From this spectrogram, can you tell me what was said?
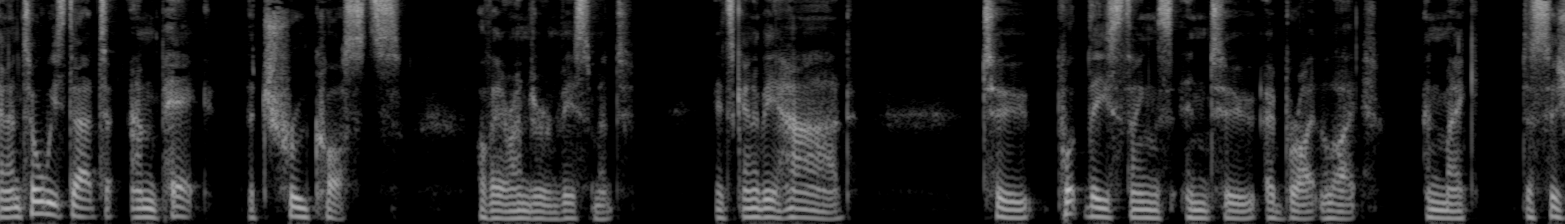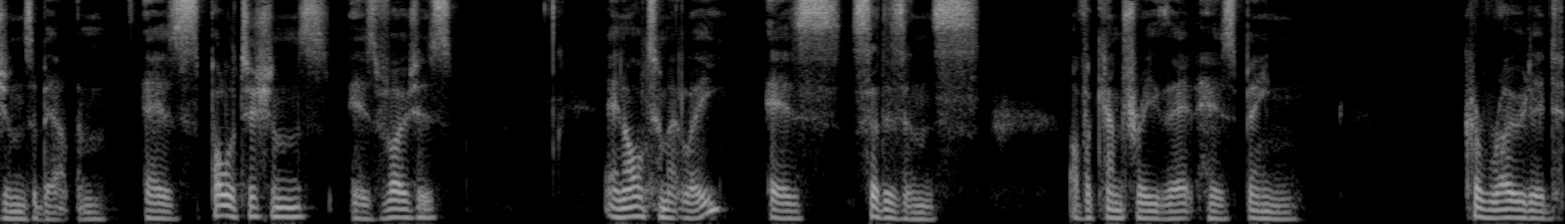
And until we start to unpack the true costs of our underinvestment, it's going to be hard to put these things into a bright light and make decisions about them as politicians, as voters, and ultimately as citizens of a country that has been corroded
